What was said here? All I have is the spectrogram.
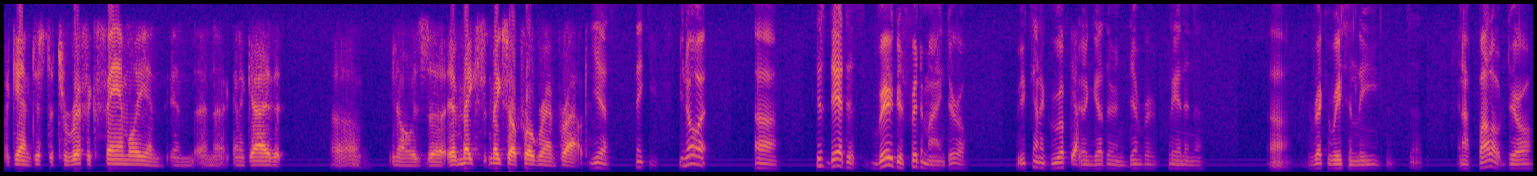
again just a terrific family and and and a, and a guy that uh, you know is uh, it makes makes our program proud. Yes, thank you. You know what? Uh, his dad is a very good friend of mine, Daryl. We kind of grew up Yeah. together in Denver, playing in the uh, recreation league, and, stuff. and I followed Daryl,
